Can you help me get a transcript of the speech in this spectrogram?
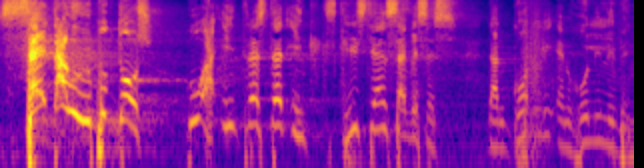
Satan will rebuke those who are interested in Christian services than godly and holy living.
